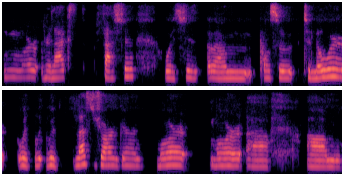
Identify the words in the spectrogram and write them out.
more relaxed fashion, which is um, also to lower with, with, with less jargon, more more uh, um,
